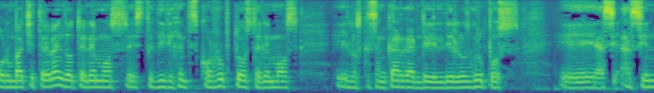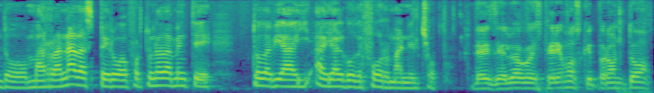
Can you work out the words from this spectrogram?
por un bache tremendo, tenemos este, dirigentes corruptos, tenemos eh, los que se encargan de, de los grupos eh, haci- haciendo marranadas, pero afortunadamente todavía hay, hay algo de forma en el Chopo. desde luego esperemos que pronto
